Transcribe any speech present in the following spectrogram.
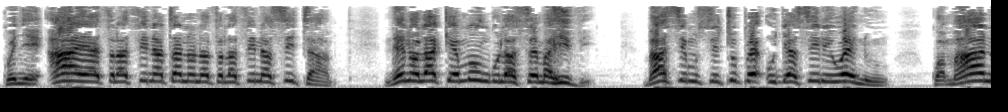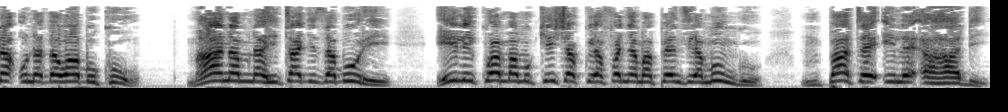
Kwenye aya ya 35 na 36 neno lake mungu lasema hivi basi msitupe ujasiri wenu kwa maana una dhawabu kuu. Maana mnahitaji zaburi ili kwamba mkiisha kuyafanya mapenzi ya mungu mpate ile ahadi.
